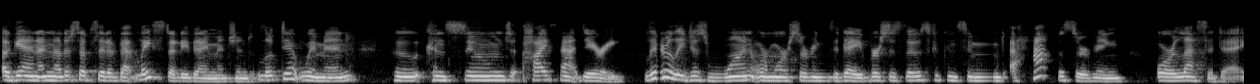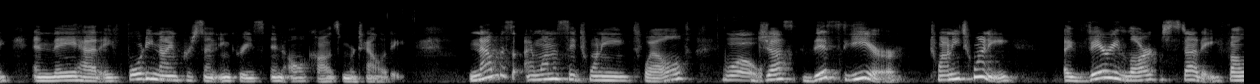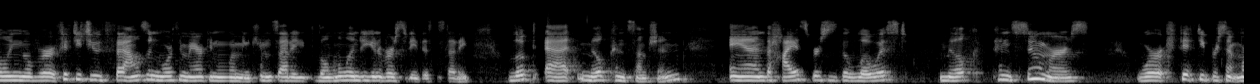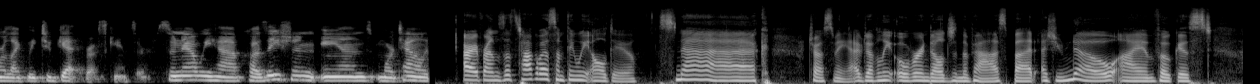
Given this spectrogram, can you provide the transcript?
again another subset of that lace study that i mentioned looked at women who consumed high fat dairy literally just one or more servings a day versus those who consumed a half a serving or less a day. And they had a 49% increase in all cause mortality. And that was, I want to say 2012. Whoa. Just this year, 2020, a very large study following over 52,000 North American women comes out of Loma Linda University. This study looked at milk consumption, and the highest versus the lowest milk consumers were 50% more likely to get breast cancer. So now we have causation and mortality. All right, friends, let's talk about something we all do snack. Trust me, I've definitely overindulged in the past, but as you know, I am focused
